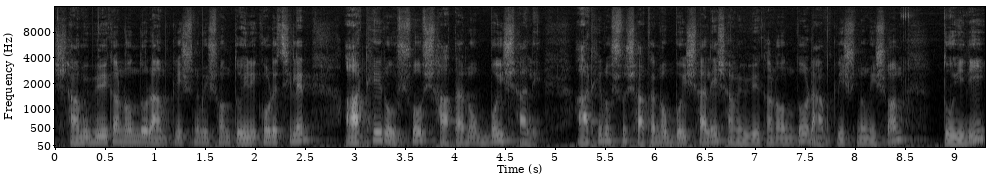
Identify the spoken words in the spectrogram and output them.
স্বামী বিবেকানন্দ রামকৃষ্ণ মিশন তৈরি করেছিলেন আঠেরোশো সাতানব্বই সালে। আঠেরোশো সাতানব্বই সালে স্বামী বিবেকানন্দ রামকৃষ্ণ মিশন তৈরি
